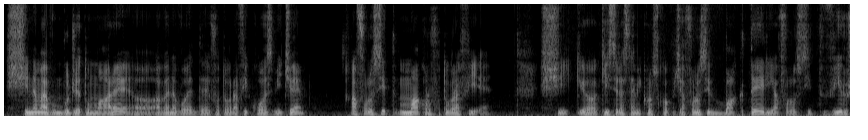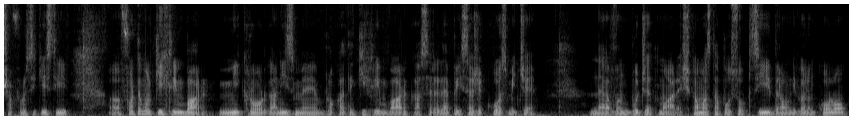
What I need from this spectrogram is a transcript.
și nemai având bugetul mare, uh, avea nevoie de fotografii cosmice, a folosit macrofotografie și uh, chestiile astea microscopice. A folosit bacterii, a folosit virus, a folosit chestii uh, foarte mult chihlimbar, microorganisme blocate în chihlimbar ca să redea peisaje cosmice neavând buget mare și cam asta poți să obții de la un nivel încolo.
